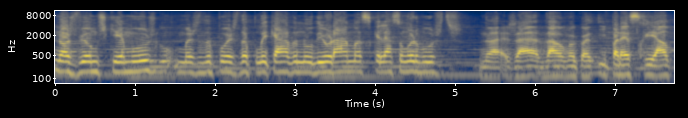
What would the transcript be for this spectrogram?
nós vemos que é musgo, mas depois de aplicado no diorama, se calhar são arbustos. É? Já dá uma coisa e parece real.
